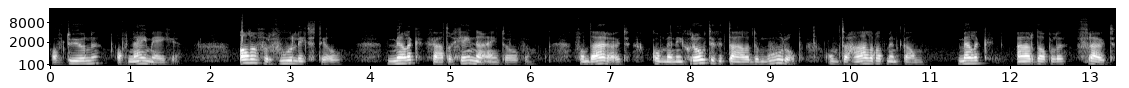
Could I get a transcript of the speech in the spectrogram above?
of Deurne of Nijmegen. Alle vervoer ligt stil. Melk gaat er geen naar Eindhoven. Van daaruit komt men in grote getalen de boer op om te halen wat men kan: melk, aardappelen, fruit.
